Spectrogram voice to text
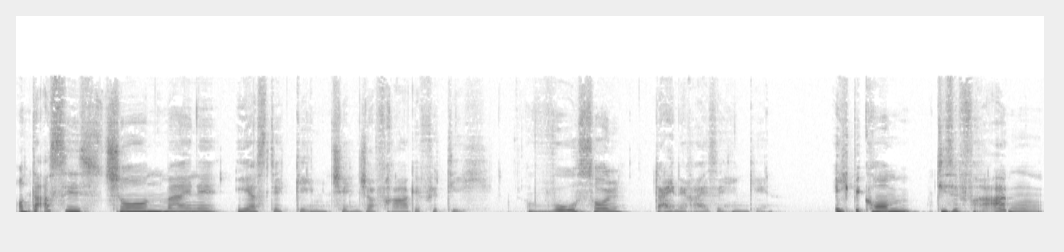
Und das ist schon meine erste Game Changer Frage für dich. Wo soll deine Reise hingehen? Ich bekomme diese Fragen,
